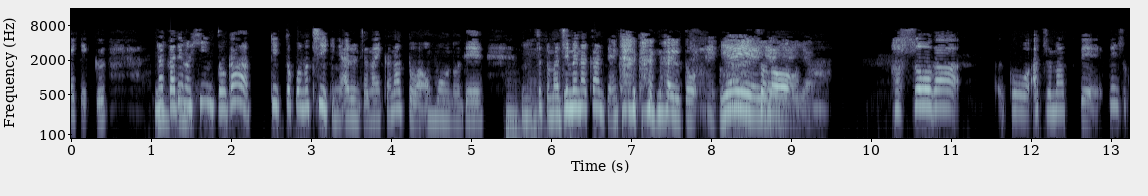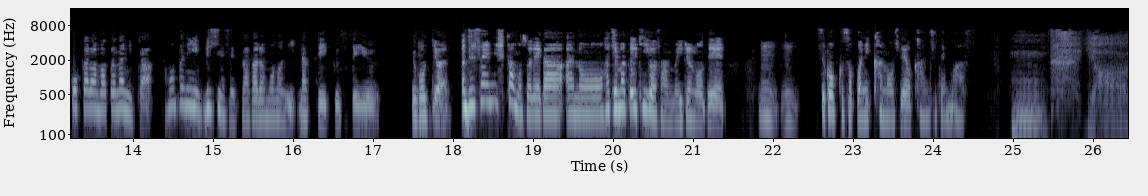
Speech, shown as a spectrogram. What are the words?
えていく中でのヒントがきっとこの地域にあるんじゃないかなとは思うので、うんうんちょっと真面目な観点から考えると、いやいやいやいやいそや。発想がこう集まって、で、そこからまた何か、本当にビジネスにつながるものになっていくっていう動きは、実際にしかもそれが、あの、始まってる企業さんもいるので、うんうん。すごくそこに可能性を感じてます。うん。いやー、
